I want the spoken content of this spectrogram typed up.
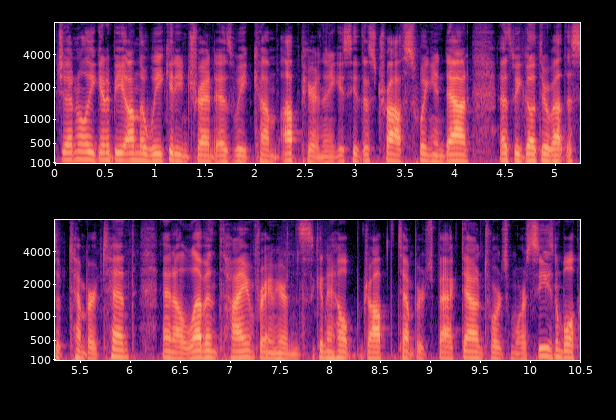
generally going to be on the weakening trend as we come up here. And then you can see this trough swinging down as we go through about the September 10th and 11th time frame here. And this is going to help drop the temperatures back down towards more seasonable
